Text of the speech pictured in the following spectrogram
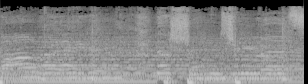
包围，那深情的滋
